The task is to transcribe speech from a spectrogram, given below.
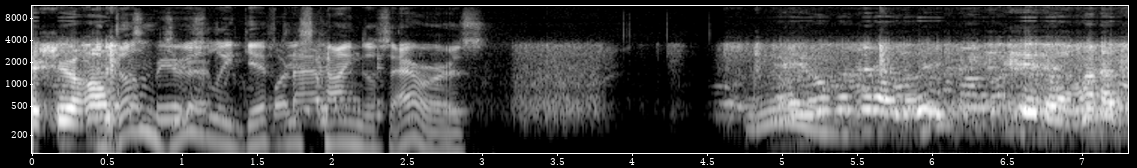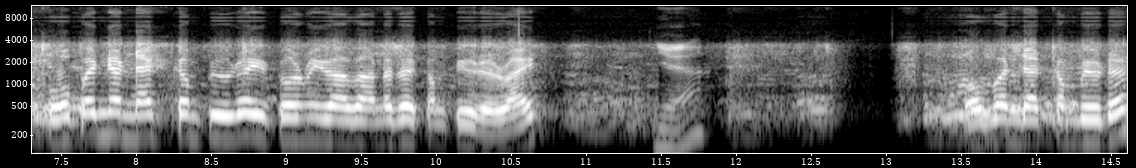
It's your home It doesn't computer. usually give these kinds of errors. Open your next computer. You told me you have another computer, right? Yeah. Open that computer.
